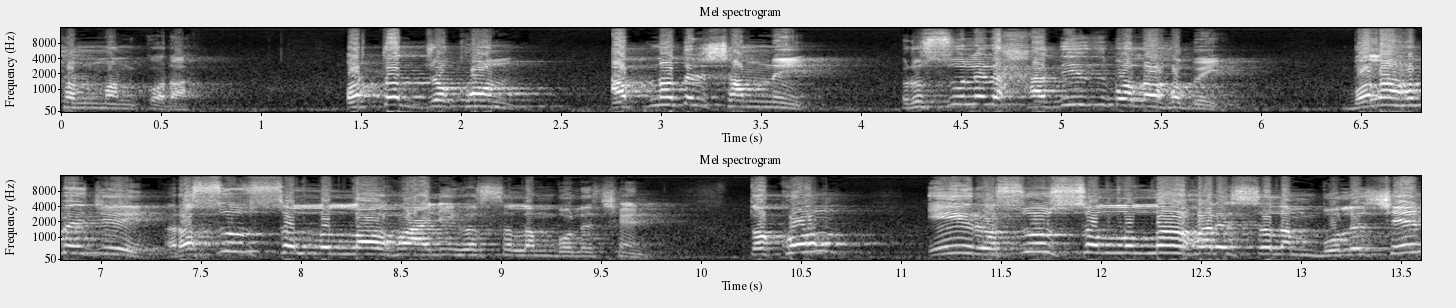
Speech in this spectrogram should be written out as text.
সম্মান করা। অর্থাৎ যখন আপনাদের সামনে রসুলের হাদিস বলা হবে বলা হবে যে রসুল সাল্লাহ আলী আসাল্লাম বলেছেন, তখন এই রসুল সাল্লাহ আলাইসাল্লাম বলেছেন,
